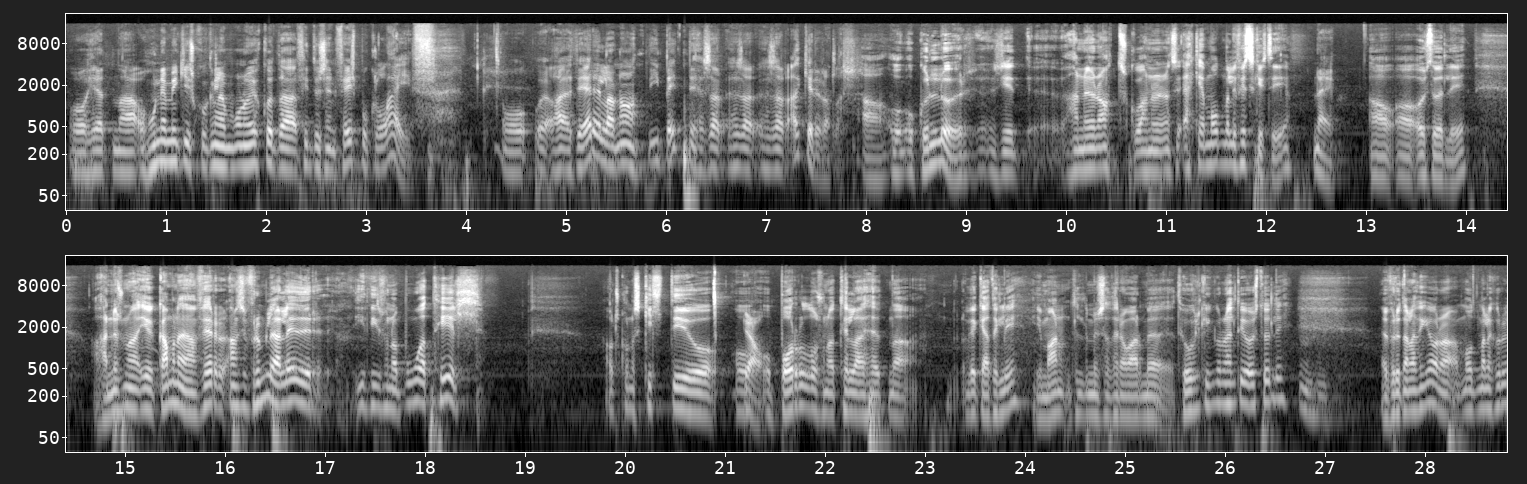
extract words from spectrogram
Og hérna, og hún er mikið sko, hún er uppgötta fyrir sinn Facebook Live. Og, þetta er eiginlega nátt í beinni þessar, þessar, þessar aðgerir allar. Já, og, og Gunnlaugur hann hefur nátt, sko, hann hefur ekki að mótmæli fyrstskipti Nei. Á Ístöðli hann er svona, ég er gaman að hann fer hans er frumlega leiðir í því svona búa til alls konar skildi og, og borð og svona til að hérna, vekja aðtegli, ég mann til dæmis að þeirra var með þjóðfylkingunum held ég á Ístöðli mm -hmm eða fyrir þannig að það var að mótmæla ykkur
